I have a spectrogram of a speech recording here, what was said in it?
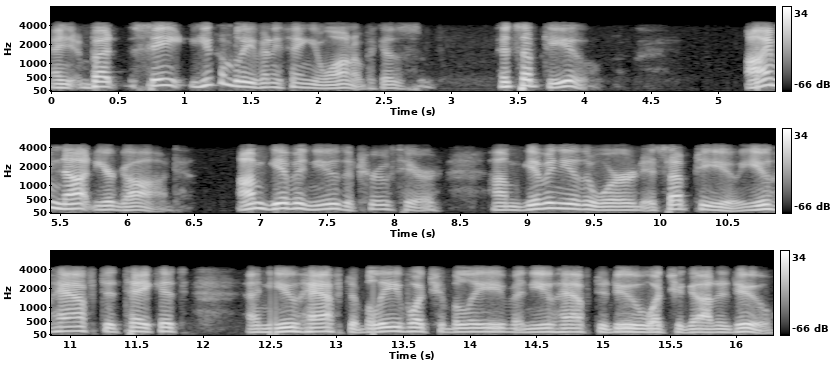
And, but see, you can believe anything you want to because it's up to you. I'm not your God. I'm giving you the truth here. I'm giving you the word. It's up to you. You have to take it and you have to believe what you believe and you have to do what you got to do.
